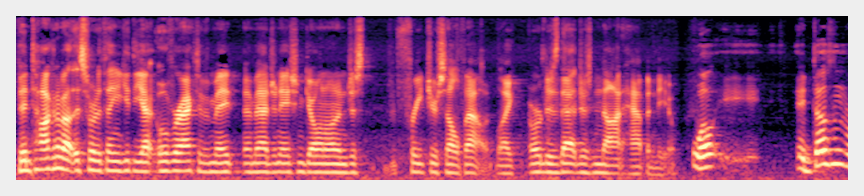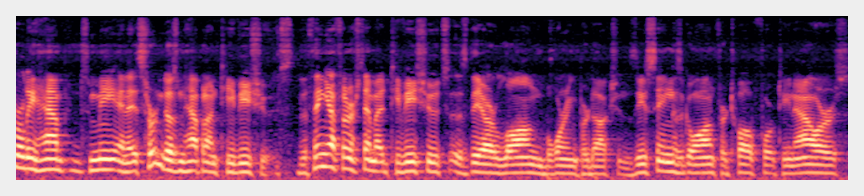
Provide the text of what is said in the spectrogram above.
been talking about this sort of thing? You get the overactive ima- imagination going on and just freaked yourself out, like, or does that just not happen to you? Well, it doesn't really happen to me, and it certainly doesn't happen on TV shoots. The thing you have to understand about TV shoots is they are long, boring productions. These things go on for 12, 14 hours.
